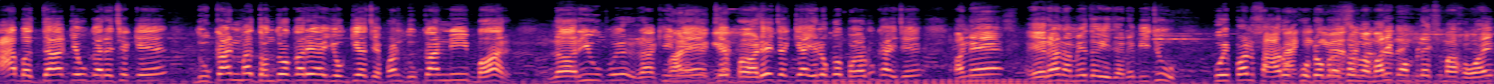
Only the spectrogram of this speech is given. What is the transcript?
આ બધા કેવું કરે છે કે દુકાનમાં ધંધો કરે યોગ્ય છે પણ દુકાનની બહાર લારી ઉપર રાખીને જે ભાડે જગ્યા એ લોકો ભાડું ખાય છે અને હેરાન અમે થઈએ છીએ અને બીજું કોઈ પણ સારો ખોટો પ્રસંગ અમારી કોમ્પ્લેક્સમાં હોય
